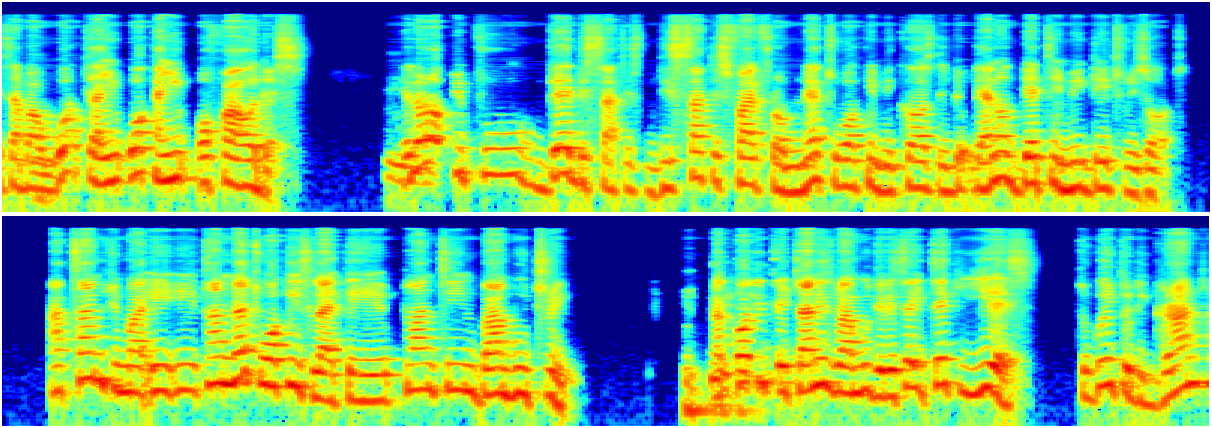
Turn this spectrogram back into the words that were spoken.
It's about mm -hmm. what can you what can you offer others. A lot of people get dissatis dissatisfied from networking because they, do, they are not getting immediate results. At times, you might time networking is like a planting bamboo tree. According to Chinese bamboo, they say it takes years to go into the ground,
